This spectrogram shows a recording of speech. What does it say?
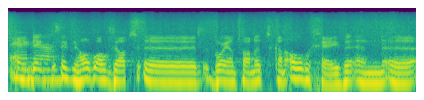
En ik, denk, eh, ik hoop ook dat eh Boy Antoine het kan overgeven. En eh,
